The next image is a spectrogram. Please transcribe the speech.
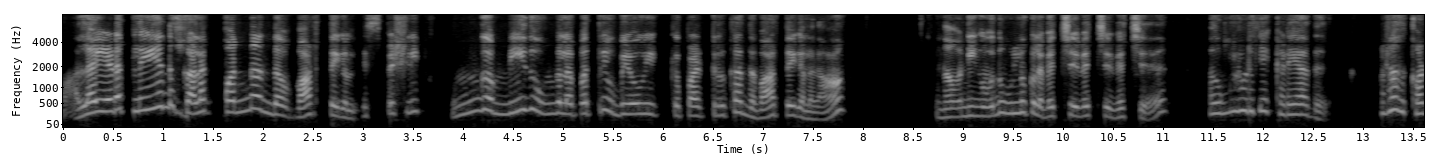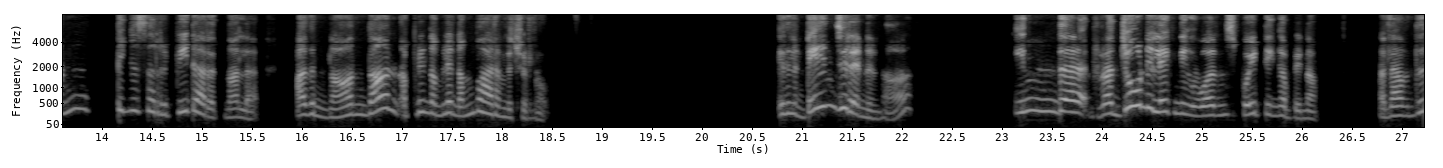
பல இடத்துலேருந்து கலெக்ட் பண்ண அந்த வார்த்தைகள் எஸ்பெஷலி உங்க மீது உங்களை பற்றி உபயோகிக்கப்பட்டிருக்க அந்த வார்த்தைகளை தான் நீங்க வந்து உள்ளுக்குள்ள வச்சு வச்சு வச்சு அது உங்களுடையதே கிடையாது. ஆனா அது கண்டினியூஸா ரிப்பீட் ஆறதுனால அது நான் தான் அப்படின்னு நம்மளே நம்ப ஆரம்பிச்சிடுறோம். இதுல டேஞ்சர் என்னன்னா இந்த ரஜோ நிலைக்கு நீங்க ஒன்ஸ் போயிட்டீங்க அப்படின்னா அதாவது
